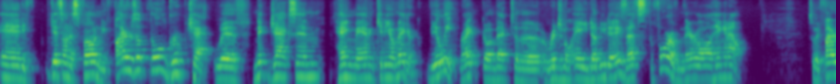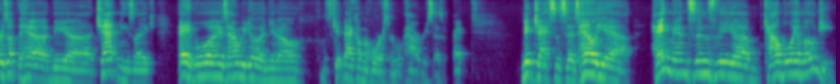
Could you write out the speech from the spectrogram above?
and he gets on his phone and he fires up the old group chat with Nick Jackson, Hangman, and Kenny Omega, the elite, right? Going back to the original AEW days, that's the four of them. They're all hanging out. So he fires up the uh, the uh, chat and he's like, "Hey boys, how are we doing? You know, let's get back on the horse, or however he says it, right?" Nick Jackson says, "Hell yeah!" Hangman sends the uh, cowboy emoji.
